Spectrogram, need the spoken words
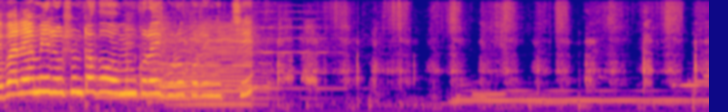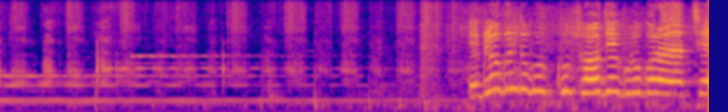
এবারে আমি রসুনটাকে অমন করে গুঁড়ো করে নিচ্ছি। খুব- খুব সহজে গুঁড়ো করা যাচ্ছে,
